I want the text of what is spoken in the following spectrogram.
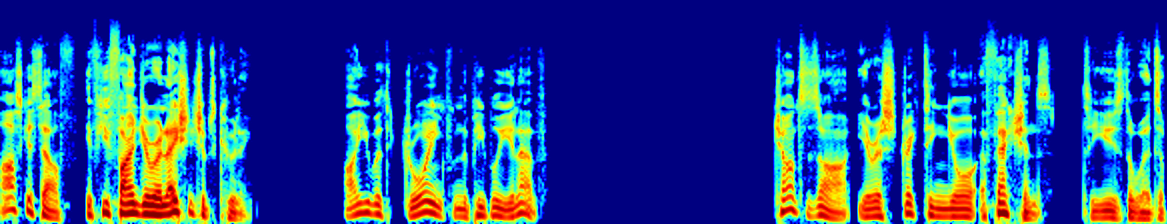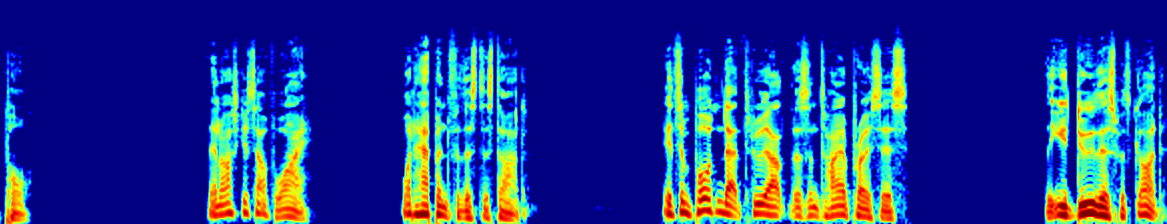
Ask yourself if you find your relationships cooling. Are you withdrawing from the people you love? Chances are you're restricting your affections, to use the words of Paul. Then ask yourself why. What happened for this to start? It's important that throughout this entire process that you do this with God.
